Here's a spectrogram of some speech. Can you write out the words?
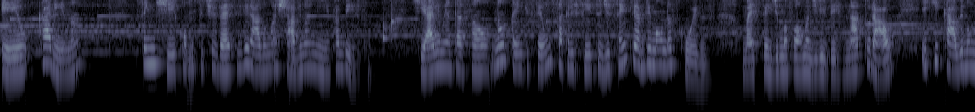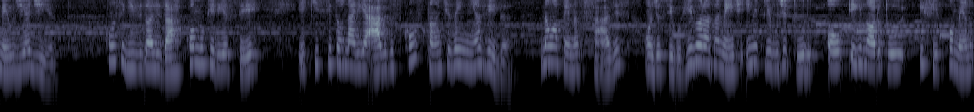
Eu, Karina, senti como se tivesse virado uma chave na minha cabeça. Que a alimentação não tem que ser um sacrifício de sempre abrir mão das coisas, mas ser de uma forma de viver natural e que cabe no meu dia a dia. Consegui visualizar como eu queria ser e que se tornaria hábitos constantes em minha vida, não apenas fases onde eu sigo rigorosamente e me privo de tudo ou ignoro tudo e fico comendo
